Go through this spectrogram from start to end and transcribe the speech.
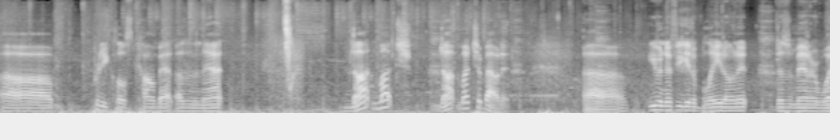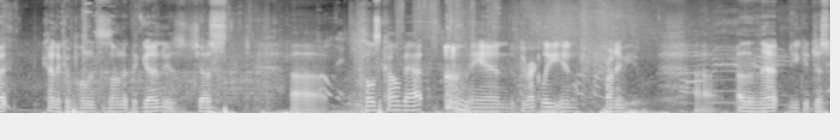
Uh, pretty close combat. Other than that, not much. Not much about it. Uh, even if you get a blade on it, doesn't matter what kind of components is on it. The gun is just uh, close combat and directly in front of you. Uh, other than that, you could just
